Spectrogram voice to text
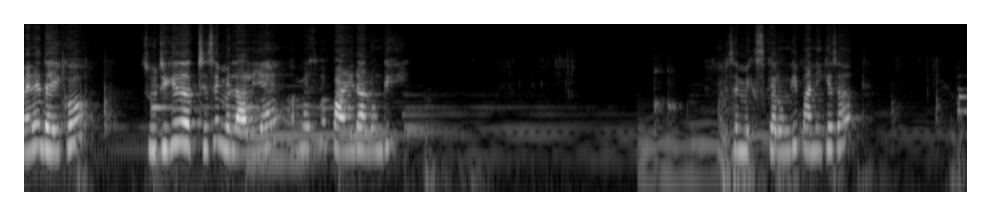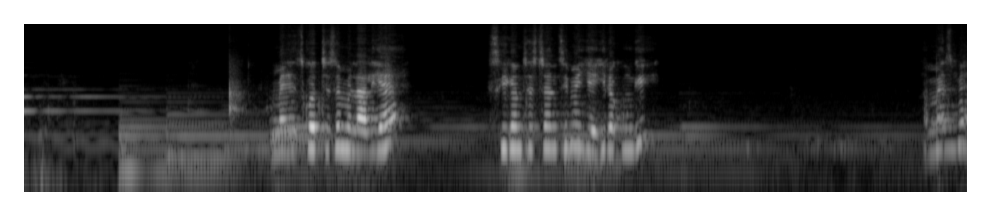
मैंने दही को सूजी के साथ अच्छे से मिला लिया है। अब मैं इसमें पानी डालूँगी। और इसे मिक्स करूँगी पानी के साथ। मैंने इसको अच्छे से मिला लिया है। इसकी कंसिस्टेंसी मैं यही रखूँगी। अब मैं इसमें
